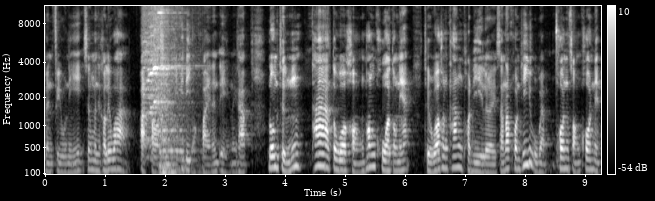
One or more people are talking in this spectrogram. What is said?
เป็นฟิลนี้ ซึ่งมันเขาเรียกว่าปัดเป่าสิ่งที่ไม่ดีออกไปนั่นเองนะครับรวมถึงถ้าตัวของห้องครัวตรงเนี้ยถือว่าค่อนข้างพอดีเลยสำหรับคนที่อยู่แบบคนสองคนเนี่ย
